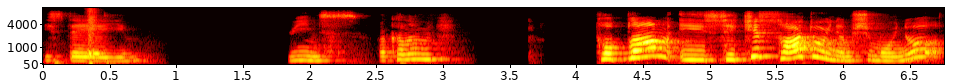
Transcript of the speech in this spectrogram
İsteyeyim. Wins. Bakalım Toplam e, 8 saat oynamışım oyunu.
